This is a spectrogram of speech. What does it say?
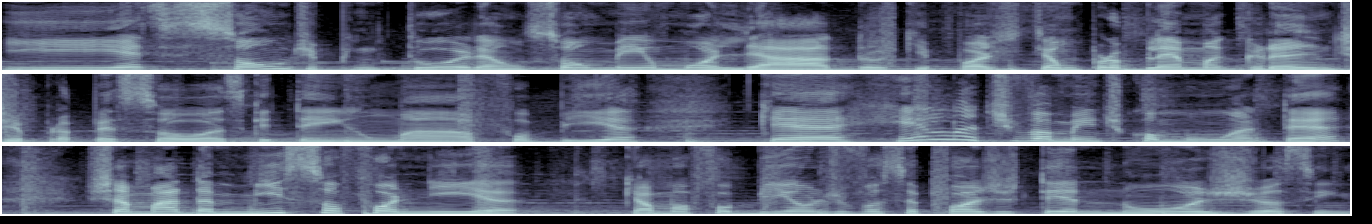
E esse som de pintura é um som meio molhado, que pode ter um problema grande para pessoas que têm uma fobia que é relativamente comum até, chamada misofonia que é uma fobia onde você pode ter nojo, assim,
